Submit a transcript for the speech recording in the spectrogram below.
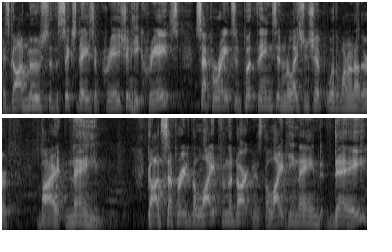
As God moves through the six days of creation, He creates, separates, and put things in relationship with one another by name. God separated the light from the darkness. The light He named day,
